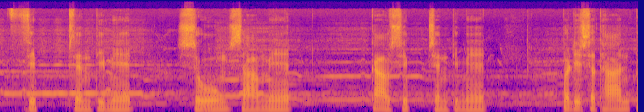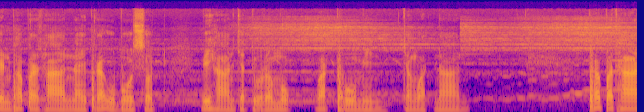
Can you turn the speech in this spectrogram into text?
70 เซนติเมตร สูง 3 เมตร 90 เซนติเมตร ประดิษฐานเป็นพระประธานในพระอุโบสถ วิหารจตุรมุขวัดภูมินจังหวัดน่าน พระประธาน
